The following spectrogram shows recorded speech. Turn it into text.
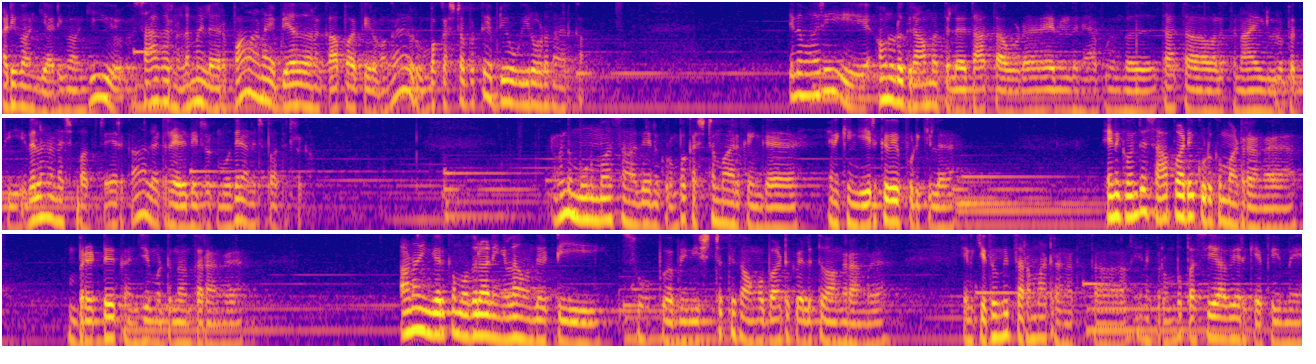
அடி வாங்கி அடி வாங்கி சாகர் நிலமையில் இருப்பான். ஆனால் எப்படியாவது அவனை காப்பாற்றிடுவாங்க ரொம்ப கஷ்டப்பட்டு எப்படியோ உயிரோடு தான் இருக்கான். இந்த மாதிரி அவனோட கிராமத்தில் தாத்தாவோட இருந்த ஞாபகங்கள் தாத்தா வளர்த்த நாய்களோட பற்றி இதெல்லாம் நினச்சி பார்த்துட்டே இருக்கான். லெட்டர் எழுதிட்டு இருக்கும்போதே நினச்சி பார்த்துட்ருக்கான் வந்து மூணு மாதம் ஆகுது. எனக்கு ரொம்ப கஷ்டமாக இருக்குது இங்கே. எனக்கு இங்கே இருக்கவே பிடிக்கல. எனக்கு வந்து சாப்பாடே கொடுக்க மாட்டுறாங்க ப்ரெட்டு கஞ்சி மட்டும்தான் தராங்க. ஆனால் இங்கே இருக்க முதலாளிங்கள்லாம் வந்து டீ சோப்பு அப்படின்னு இஷ்டத்துக்கு அவங்க பாட்டுக்கு வெளுத்து வாங்குறாங்க. எனக்கு எதுவுமே தரமாட்டுறாங்க தாத்தா எனக்கு ரொம்ப பசியாகவே இருக்குது எப்பயுமே.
